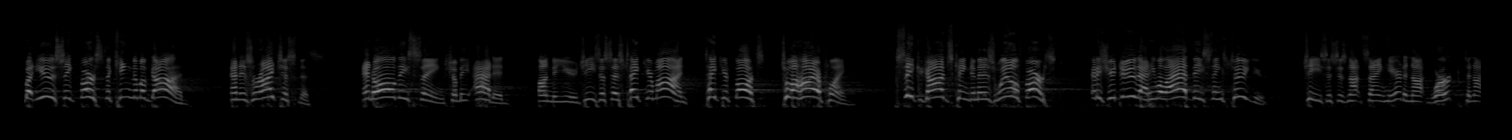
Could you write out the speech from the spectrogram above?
But you seek first the kingdom of God and his righteousness, and all these things shall be added unto you. Jesus says, Take your mind, take your thoughts to a higher plane. Seek God's kingdom and his will first. And as you do that, he will add these things to you. Jesus is not saying here to not work, to not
